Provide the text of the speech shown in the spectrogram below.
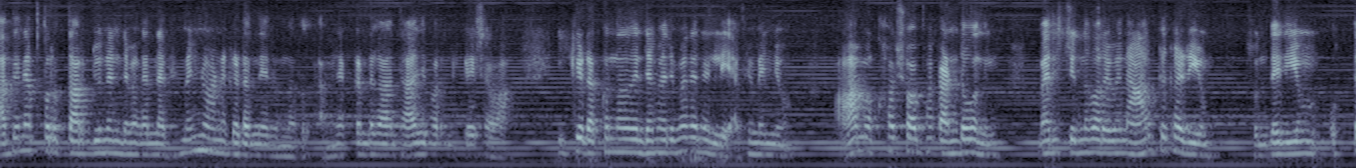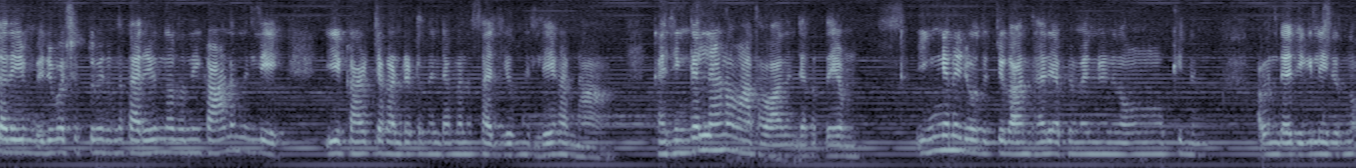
അതിനപ്പുറത്ത് അർജുനന്റെ മകൻ അഭിമന്യുവാണ് കിടന്നിരുന്നത്. അവനെ കണ്ട് ഗാന്ധാരി പറഞ്ഞു കേശവ ഈ കിടക്കുന്നത് എന്റെ മരുമകനല്ലേ അഭിമന്യു? ആ മുഖശോഭ കണ്ടോ നീ? മരിച്ചെന്ന് പറയുവാൻ ആർക്ക് കഴിയും? സുന്ദരിയും ഉത്തരയും ഇരുവശത്തും ഇരുന്ന് കരയുന്നത് നീ കാണുന്നില്ലേ? ഈ കാഴ്ച കണ്ടിട്ട് നിന്റെ മനസ്സരിയുന്നില്ലേ കണ്ണാ? കരിങ്കല്ലാണോ മാധവ നിന്റെ ഹൃദയം? ഇങ്ങനെ ചോദിച്ചു ഗാന്ധാരി അഭിമന്യുവിനെ നോക്കി നിന്നു. അവന്റെ അരികിലിരുന്നു.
